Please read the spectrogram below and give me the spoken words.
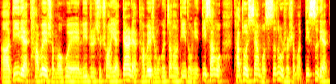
啊，第一点，他为什么会离职去创业？第二点，他为什么会赚到第一桶金？第三步，他做项目思路是什么？第四点，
